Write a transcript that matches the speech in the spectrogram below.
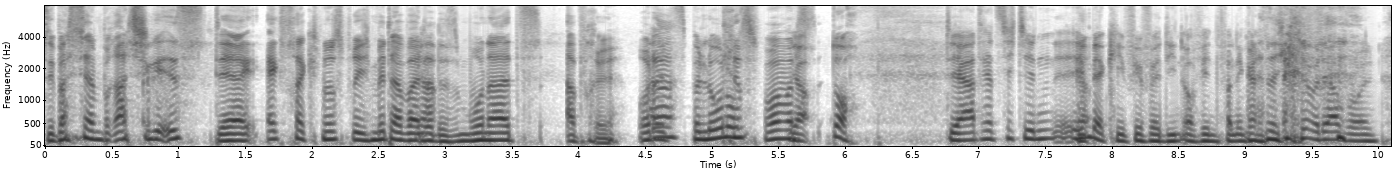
Sebastian Bratschke ist der extra knusprig Mitarbeiter Ja. des Monats April, oder? Als Belohnung. Chris, wollen wir ja, doch. Der hat jetzt sich den Himbeerkäfig verdient, auf jeden Fall. Den kann er sich wieder abholen.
